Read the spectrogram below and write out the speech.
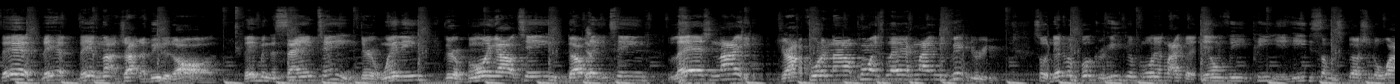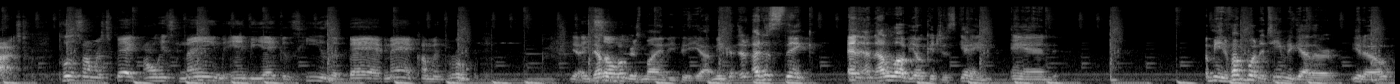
they have, they have, they have not dropped a beat at all. They've been the same team. They're winning. They're blowing out teams, dominating yep. teams. Last night, dropped 49 points last night in the victory. So Devin Booker, he's been playing like an MVP, and he's something special to watch. Put some respect on his name, NBA, because he is a bad man coming through. Yeah, and Devin so, Booker's my MVP. Yeah, I mean, I just think, and, and I love Jokic's game, and I mean, if I'm putting a team together, you know,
